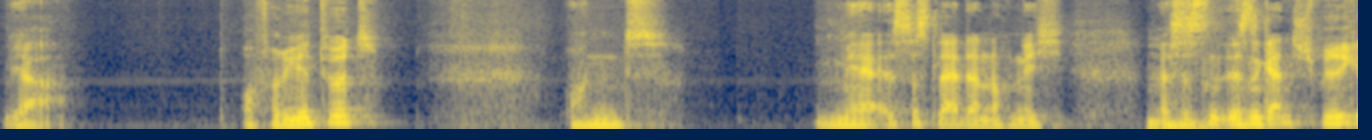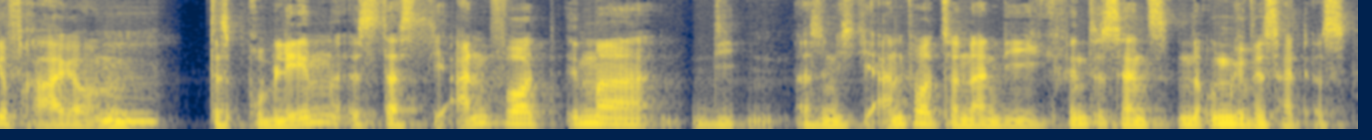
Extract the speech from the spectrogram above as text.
ja offeriert wird. Und mehr ist es leider noch nicht. Das ist, das ist eine ganz schwierige Frage. Und das Problem ist, dass die Antwort immer die, also nicht die Antwort, sondern die Quintessenz eine Ungewissheit ist.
